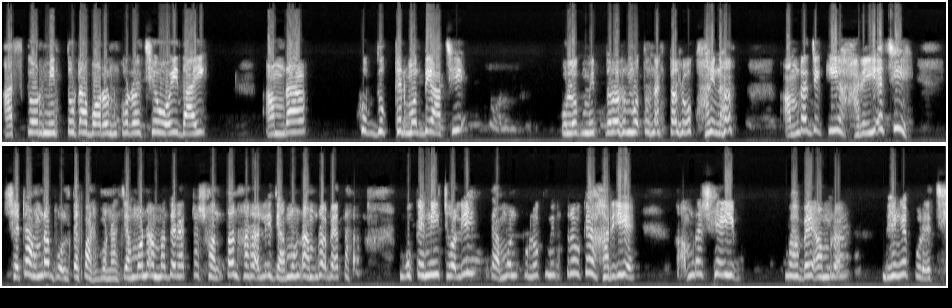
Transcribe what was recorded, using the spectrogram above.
আজকে ওর মৃত্যুটা বরণ করেছে। ওই দায়ী। আমরা খুব দুঃখের মধ্যে আছি। পুলক মিত্রর মতন একটা লোক হয় না। আমরা যে কি হারিয়েছি, সেটা আমরা বলতে পারব না। যেমন আমাদের একটা সন্তান হারালে, যেমন আমরা ব্যথা বুকে নিয়ে চলি, তেমন পুলক মিত্রকে হারিয়ে আমরা সেই ভাবে আমরা ভেঙে পড়েছি।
